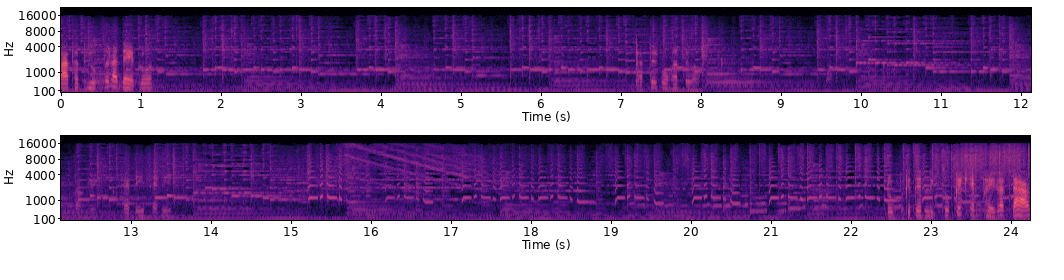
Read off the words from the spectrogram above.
Pha thật hữu rất là đẹp luôn. Đám tuyết vô ngăn đường Đang đi, xe đi, xe đi Đúng với cái tên lính du kích em thấy là đa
